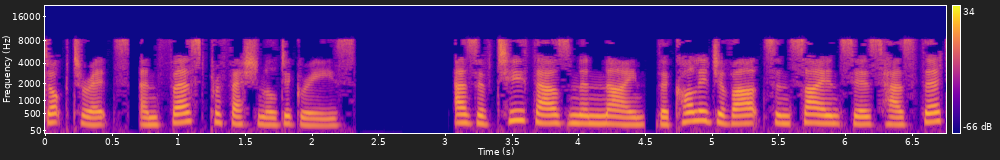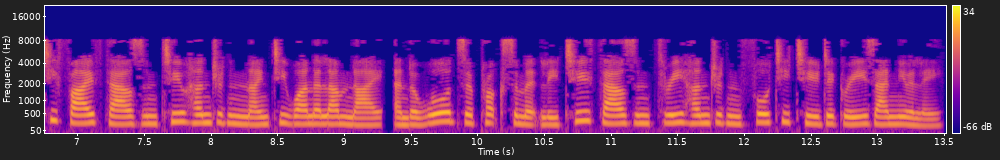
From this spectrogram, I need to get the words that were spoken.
doctorates, and first professional degrees. As of 2009, the College of Arts and Sciences has 35,291 alumni, and awards approximately 2,342 degrees annually.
